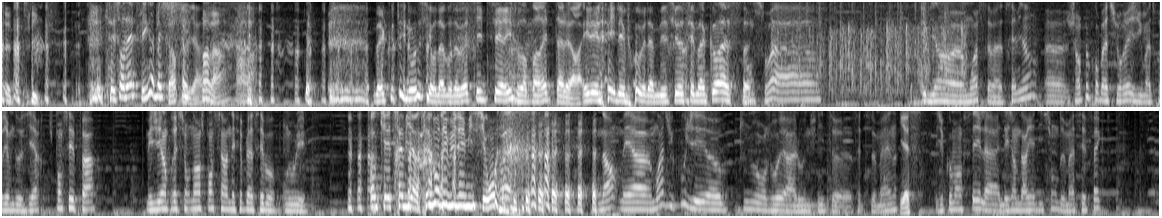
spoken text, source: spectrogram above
Netflix. c'est sur Netflix, ah, d'accord, très bien. Voilà, voilà. Bah écoutez, nous aussi, on a, on a une série, je vous en parlerai tout à l'heure. Il est là, il est beau, mesdames, messieurs, c'est Macoas. Bonsoir. Eh bien, euh, moi ça va très bien. Euh, je suis un peu courbaturé, j'ai eu ma troisième dosière. Je pensais pas, mais j'ai l'impression. Non, je pense que c'est un effet placebo. On l'oublie. Ok, très bien, très bon début d'émission. non, mais euh, moi du coup j'ai euh, toujours joué à Halo Infinite euh, cette semaine. Yes. J'ai commencé la Legendary Edition de Mass Effect,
